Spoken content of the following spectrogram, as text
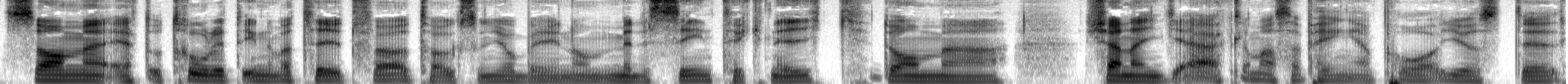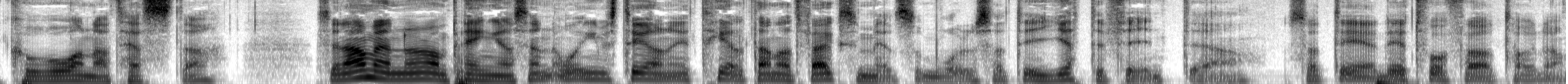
som är ett otroligt innovativt företag som jobbar inom medicinteknik. De uh, tjänar en jäkla massa pengar på just uh, coronatester. Sen använder de pengar sen och investerar i ett helt annat verksamhetsområde så att det är jättefint. Ja. Så att det, det är två företag där.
